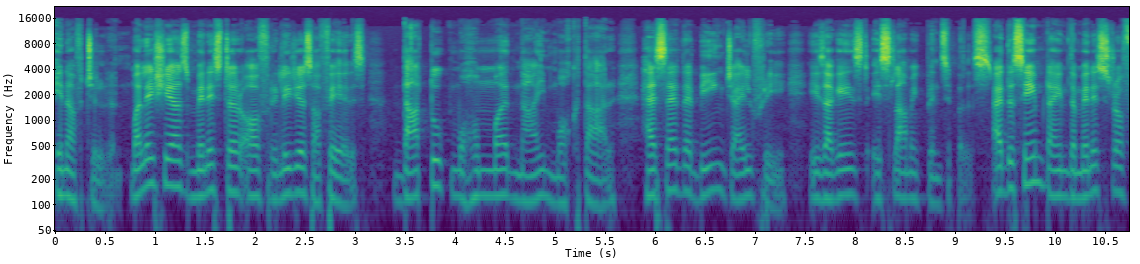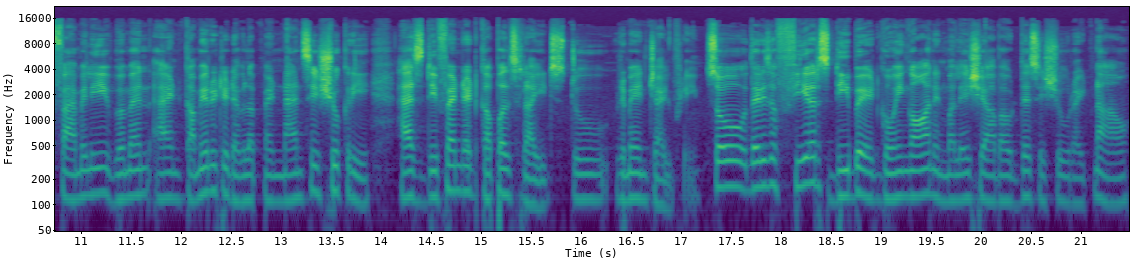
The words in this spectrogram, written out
enough children. Malaysia's Minister of Religious Affairs, Datuk Muhammad Naim Mokhtar, has said that being child free is against Islamic principles. At the same time, the Minister of Family, Women and Community Development, Nancy Shukri, has defended couples' rights to remain child free. So there is a fierce debate going on in Malaysia about this issue right now,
